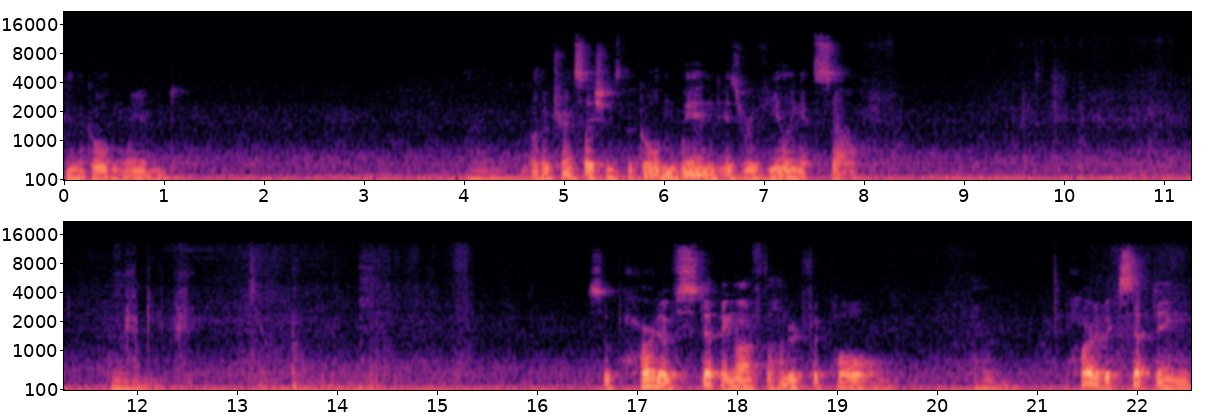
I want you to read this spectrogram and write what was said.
in the golden wind. Um, other translations, the golden wind is revealing itself. Um, So, part of stepping off the hundred foot pole, um, part of accepting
